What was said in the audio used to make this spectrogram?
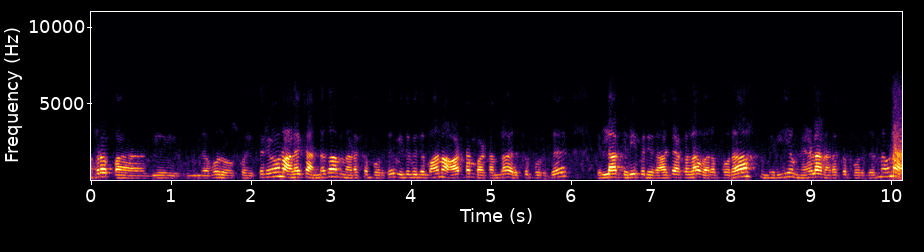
அப்புறம் ஒரு எத்தனையோ நாளைக்கு அன்னதானம் நடக்க போறது. விதவிதமான ஆட்டம் பாட்டம்லாம் இருக்க போறது. எல்லா பெரிய பெரிய ராஜாக்கள்லாம் வரப்போறா. பெரிய மேளா நடக்க போறதுன்னு.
